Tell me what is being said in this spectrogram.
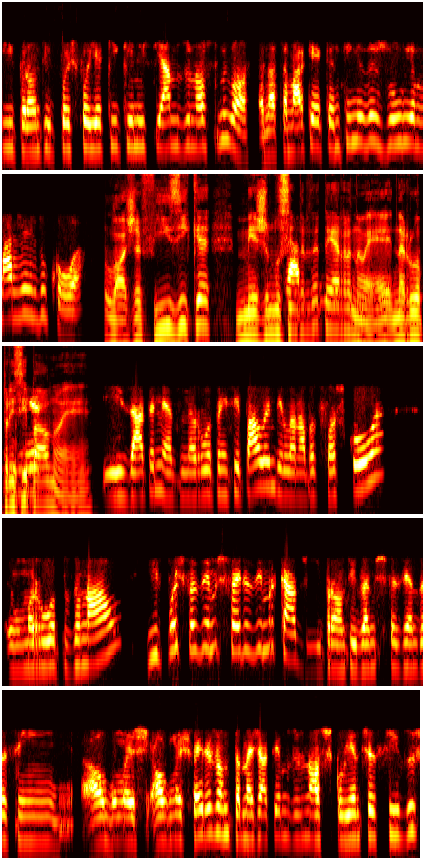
e pronto, e depois foi aqui que iniciámos o nosso negócio. A nossa marca é a Cantina da Júlia Margens do Coa. Loja física, mesmo no centro da terra, não é? Na rua principal, não é? Exatamente, na rua principal, em Vila Nova de Foscoa, uma rua pedonal, e depois fazemos feiras e mercados. E pronto, e vamos fazendo assim algumas, algumas feiras, onde também já temos os nossos clientes assíduos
